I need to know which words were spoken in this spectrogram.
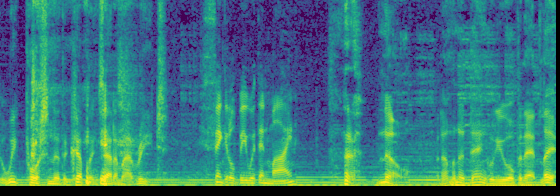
the weak portion of the coupling's out of my reach. You think it'll be within mine? no, but I'm gonna dangle you over that ledge.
